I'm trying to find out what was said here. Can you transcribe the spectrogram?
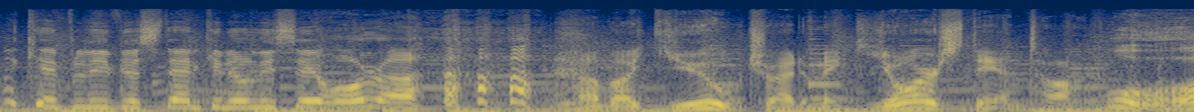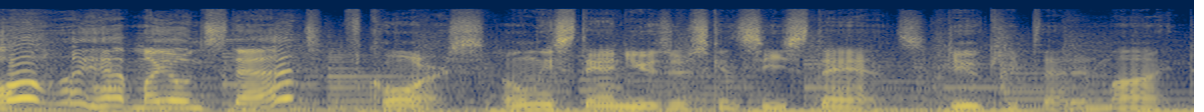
I can't believe your stand can only say ora. How about you try to make your stand talk? Whoa, I have my own stand? Of course. Only stand users can see stands. Do keep that in mind.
